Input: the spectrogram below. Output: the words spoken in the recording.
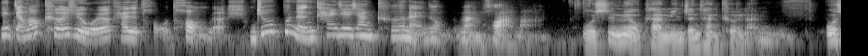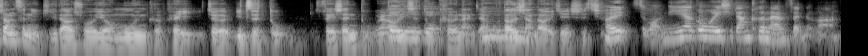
你讲到科学，我又开始头痛了。你就不能看一些像柯南这种漫画吗？我是没有看《名侦探柯南》，嗯，不过上次你提到说用木印可可以就一直读，随身读，然后一直读柯南这样，对对对，我倒是想到一件事情。哎，怎么？你要跟我一起当柯南粉的吗？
